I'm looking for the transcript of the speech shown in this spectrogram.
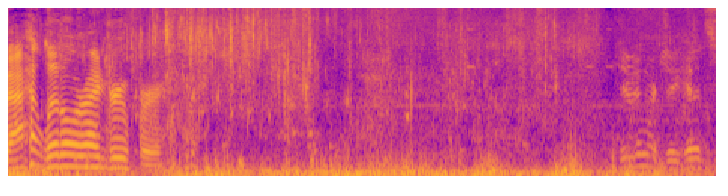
That little red grouper. Do you have any more jig heads?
